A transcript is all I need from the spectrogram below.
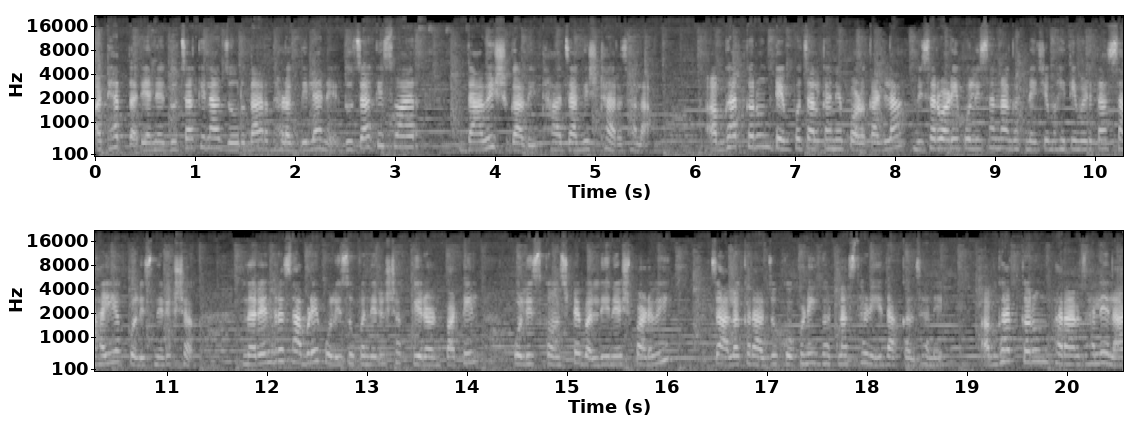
अठ्याहत्तर याने दुचाकीला जोरदार धडक दिल्याने दुचाकीस्वार दाविश गावित हा जागीच ठार झाला. अपघात करून टेम्पो चालकाने पळ काढला. विसरवाडी पोलिसांना घटनेची माहिती मिळताच सहाय्यक पोलीस निरीक्षक नरेंद्र साबळे पोलीस उपनिरीक्षक किरण पाटील पोलीस कॉन्स्टेबल दिनेश पाडवी चालक राजू कोकणी घटनास्थळी दाखल झाले. अपघात करून फरार झालेला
